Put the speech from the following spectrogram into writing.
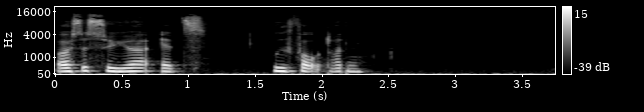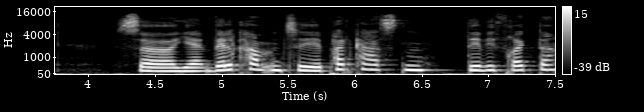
også søger at udfordre den. Så ja, velkommen til podcasten Det vi frygter,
